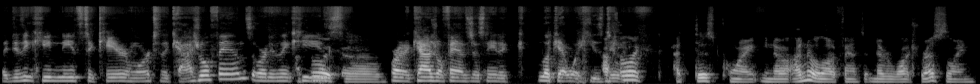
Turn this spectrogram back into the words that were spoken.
Like do you think he needs to cater more to the casual fans or do you think I he's like uh, or the casual fans just need to look at what he's I doing? feel like at this point, you know, I know a lot of fans that never watch wrestling,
